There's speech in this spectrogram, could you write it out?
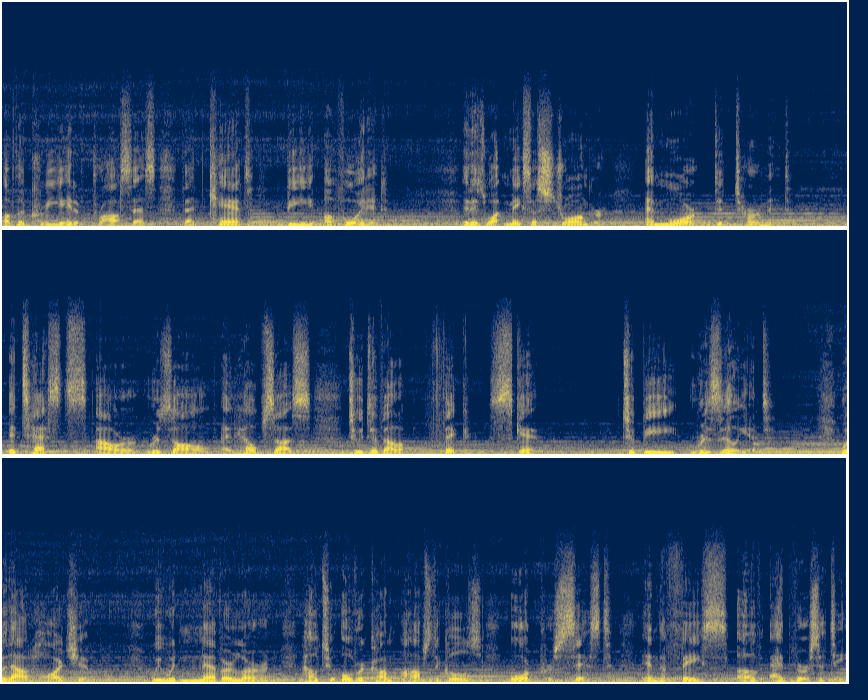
of the creative process that can't be avoided. It is what makes us stronger and more determined. It tests our resolve and helps us to develop thick skin, to be resilient. Without hardship, we would never learn how to overcome obstacles or persist in the face of adversity.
